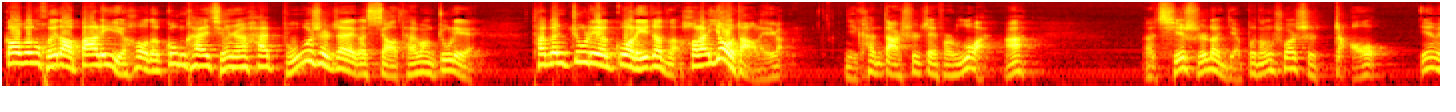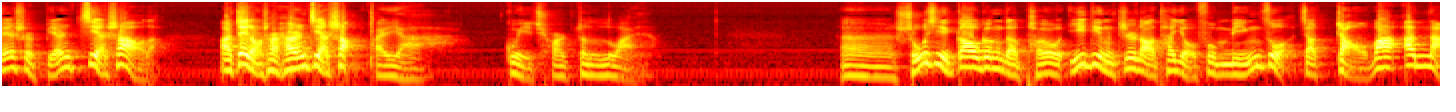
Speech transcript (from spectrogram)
高更回到巴黎以后的公开情人还不是这个小裁缝朱丽叶，他跟朱丽叶过了一阵子，后来又找了一个。你看大师这份乱啊！呃，其实呢也不能说是找，因为是别人介绍的啊。这种事儿还有人介绍，哎呀，贵圈真乱呀！嗯，熟悉高更的朋友一定知道，他有幅名作叫《爪哇安娜》，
